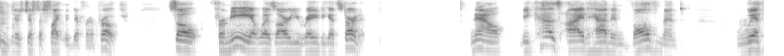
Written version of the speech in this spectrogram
There's just a slightly different approach. So for me, it was, are you ready to get started? Now, because I'd had involvement with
